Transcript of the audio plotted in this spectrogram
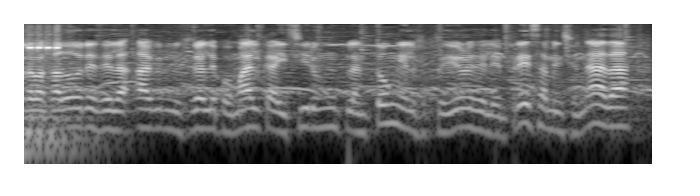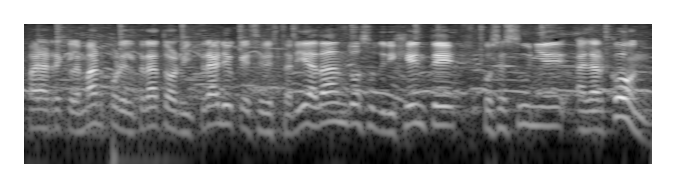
trabajadores de la agroindustrial de Pomalca hicieron un plantón en los exteriores de la empresa mencionada para reclamar por el trato arbitrario que se le estaría dando a su dirigente José Zúñez Alarcón,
